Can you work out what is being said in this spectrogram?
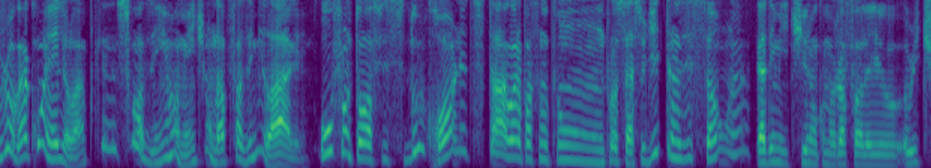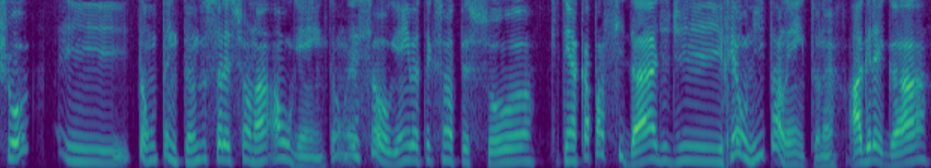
jogar com ele lá, porque sozinho realmente não dá para fazer milagre. O front office do Hornets está agora passando por um processo de transição, né? Já demitiram, como eu já falei, o Rich Shaw e estão tentando selecionar alguém. Então, esse alguém vai ter que ser uma pessoa que tenha a capacidade de reunir talento, né? agregar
